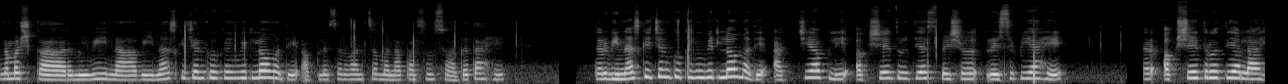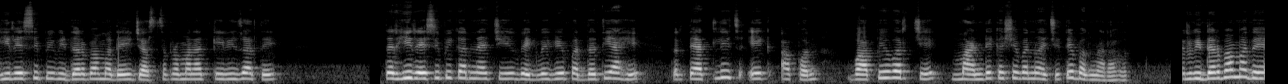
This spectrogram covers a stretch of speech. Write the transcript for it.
नमस्कार मी Veena Veena's kitchen cooking with लॉमध्ये आपलं सर्वांचं मनापासून स्वागत आहे. तर विनास किचन कुकिंग विथ लॉमध्ये आजची आपली अक्षय तृतीया स्पेशल रेसिपी आहे. तर अक्षय तृतीयाला ही रेसिपी विदर्भामध्ये जास्त प्रमाणात केली जाते. तर ही रेसिपी करण्याची वेगवेगळी पद्धती आहे. तर त्यातलीच एक आपण वापेवरचे मांडे कसे बनवायचे ते बघणार आहोत. तर विदर्भामध्ये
